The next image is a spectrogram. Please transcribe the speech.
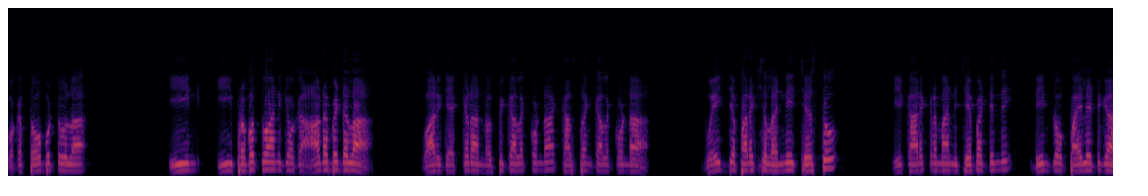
ఒక తోబుట్టులా ఈ ఈ ప్రభుత్వానికి ఒక ఆడబిడ్డల వారికి ఎక్కడ నొప్పి కలగకుండా కష్టం కలగకుండా వైద్య పరీక్షలు అన్నీ చేస్తూ ఈ కార్యక్రమాన్ని చేపట్టింది. దీంట్లో పైలట్గా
